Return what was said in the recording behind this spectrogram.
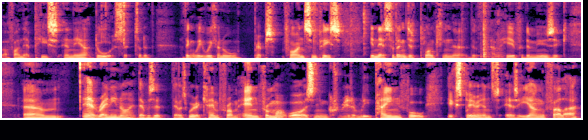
I find that peace in the outdoors. It sort of, I think we, we can all perhaps find some peace in that sort of just plonking the, the up here for the music. Um, yeah, rainy night. That was it. That was where it came from. And from what was an incredibly painful experience as a young fella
